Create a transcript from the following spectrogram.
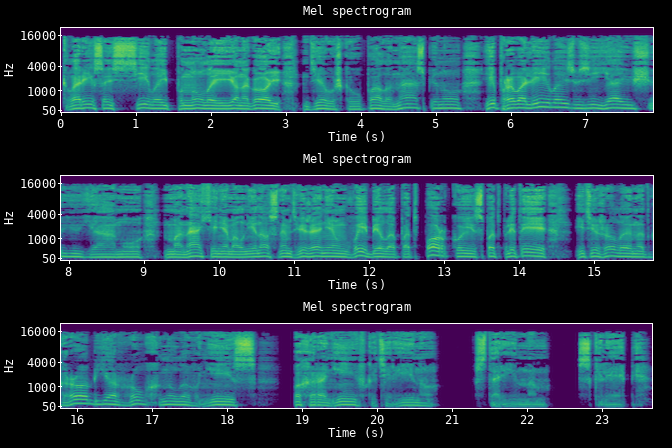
Клариса с силой пнула ее ногой. Девушка упала на спину и провалилась в зияющую яму. Монахиня молниеносным движением выбила подпорку из-под плиты, и тяжелое надгробье рухнуло вниз, похоронив Катерину в старинном склепе.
